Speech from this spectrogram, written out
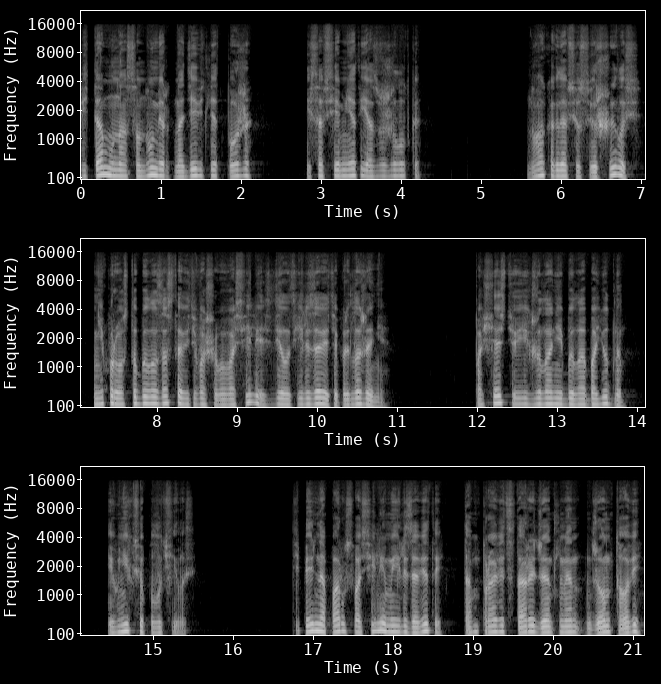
Ведь там у нас он умер на 9 лет позже, и совсем нет язвы желудка. Ну а когда все свершилось, не просто было заставить вашего Василия сделать Елизавете предложение. По счастью, их желание было обоюдным, и у них все получилось. Теперь на пару с Василием и Елизаветой там правит старый джентльмен Джон Тови,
